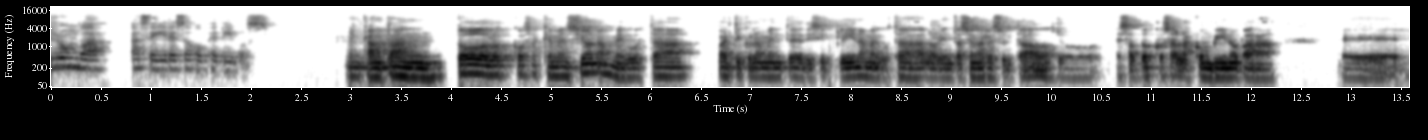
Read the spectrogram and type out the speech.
rumbo a, a seguir esos objetivos. Me encantan todas las cosas que mencionas, me gusta particularmente disciplina, me gusta la orientación a resultados. Yo esas dos cosas las combino para eh,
